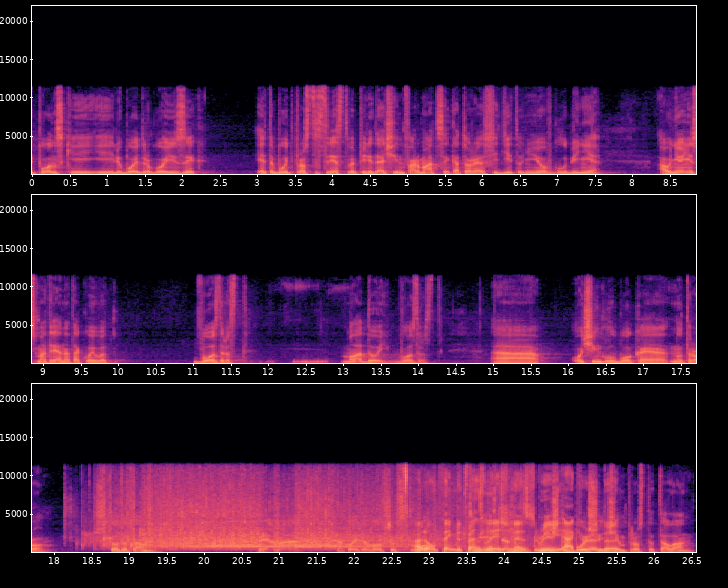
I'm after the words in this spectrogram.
японский, и любой другой язык. Это будет просто средство передачи информации, которая сидит у нее в глубине. А у нее, несмотря на такой вот возраст, молодой возраст, а, очень глубокое нутро. Что-то там прямо какое-то волшебство. I don't think the translation is really accurate, большее, but- чем просто талант.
